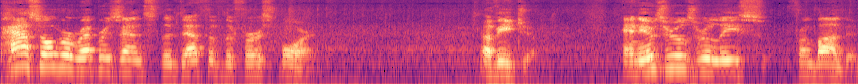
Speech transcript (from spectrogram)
Passover represents the death of the firstborn of Egypt and Israel's release from bondage.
